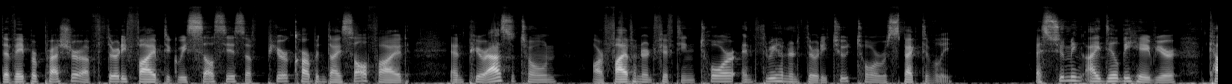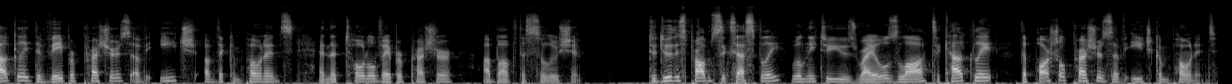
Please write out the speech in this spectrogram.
The vapor pressure of 35 degrees Celsius of pure carbon disulfide and pure acetone are 515 torr and 332 torr respectively. Assuming ideal behavior, calculate the vapor pressures of each of the components and the total vapor pressure above the solution. To do this problem successfully, we'll need to use Raoult's law to calculate the partial pressures of each component.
